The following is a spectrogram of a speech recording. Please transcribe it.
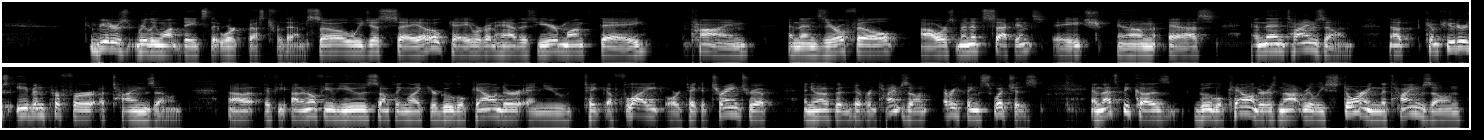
computers really want dates that work best for them. So we just say, okay, we're going to have this year, month, day, time, and then zero fill, hours, minutes, seconds, HMS, and then time zone. Now, computers even prefer a time zone. Now, if you, I don't know if you've used something like your Google Calendar and you take a flight or take a train trip and you end up in a different time zone, everything switches. And that's because Google Calendar is not really storing the time zone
